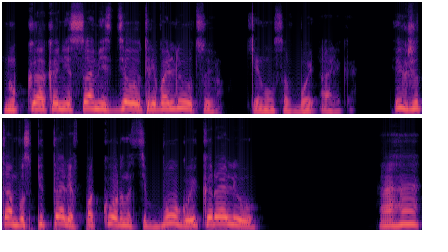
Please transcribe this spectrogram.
«Ну как они сами сделают революцию?» — кинулся в бой Алька. «Их же там воспитали в покорности Богу и королю!» «Ага,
